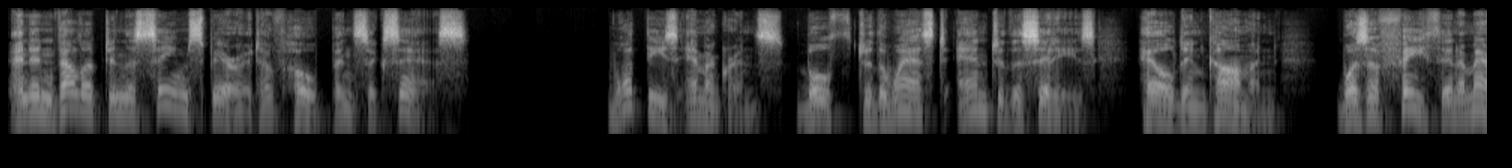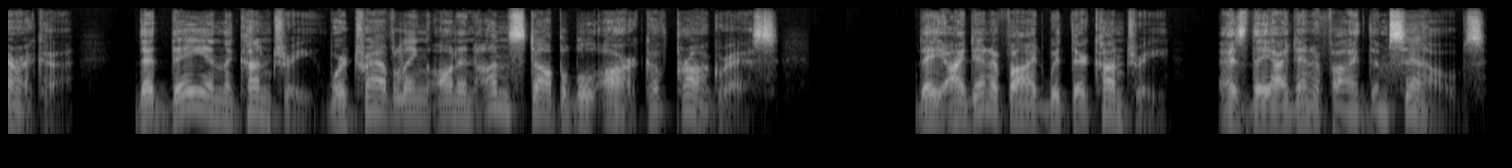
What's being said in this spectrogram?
and enveloped in the same spirit of hope and success. What these emigrants, both to the West and to the cities, held in common was a faith in America, that they and the country were traveling on an unstoppable arc of progress. They identified with their country as they identified themselves.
